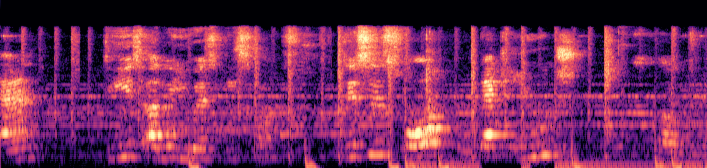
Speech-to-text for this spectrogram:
And these are the USB slots. This is for that huge. Um,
